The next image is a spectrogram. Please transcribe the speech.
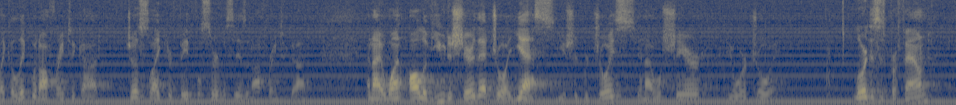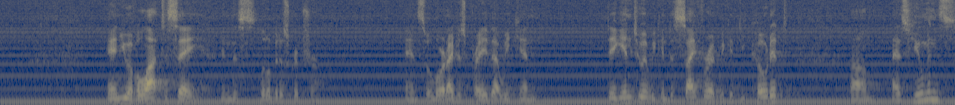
like a liquid offering to God. just like your faithful service is an offering to God. And I want all of you to share that joy. Yes, you should rejoice, and I will share your joy. Lord, this is profound, and you have a lot to say in this little bit of Scripture. And so, Lord, I just pray that we can dig into it, we can decipher it, we can decode it um, as humans,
